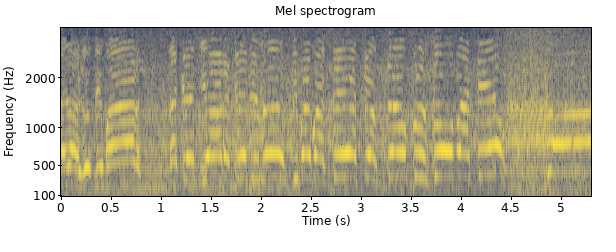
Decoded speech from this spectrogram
Vai lá, Josimar. Na grande área, grande lance. Vai bater. Atenção, cruzou, bateu. Gol!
